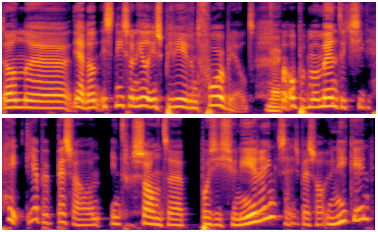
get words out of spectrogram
dan, eh, ja, dan is het niet zo'n heel inspirerend voorbeeld. Nee. Maar op het moment dat je ziet, hey, die hebben best wel een interessante positionering, zijn ze best wel uniek in.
